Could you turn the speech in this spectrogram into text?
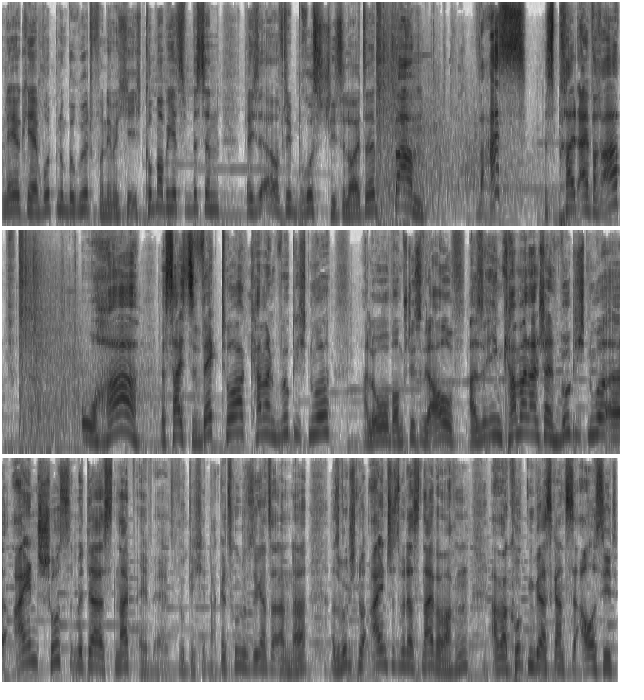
Nee, okay, er wurde nur berührt von dem. Ich, ich guck mal, ob ich jetzt ein bisschen vielleicht auf die Brust schieße, Leute. Bam. Was? Das prallt einfach ab? Oha. Das heißt, Vector kann man wirklich nur Hallo, warum stehst du wieder auf? Also ihn kann man anscheinend wirklich nur äh, einen Schuss mit der Sniper... Ey, wirklich, Knuckles guckt uns die ganze Zeit an, ne? Also wirklich nur einen Schuss mit der Sniper machen. Aber gucken, wie das Ganze aussieht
